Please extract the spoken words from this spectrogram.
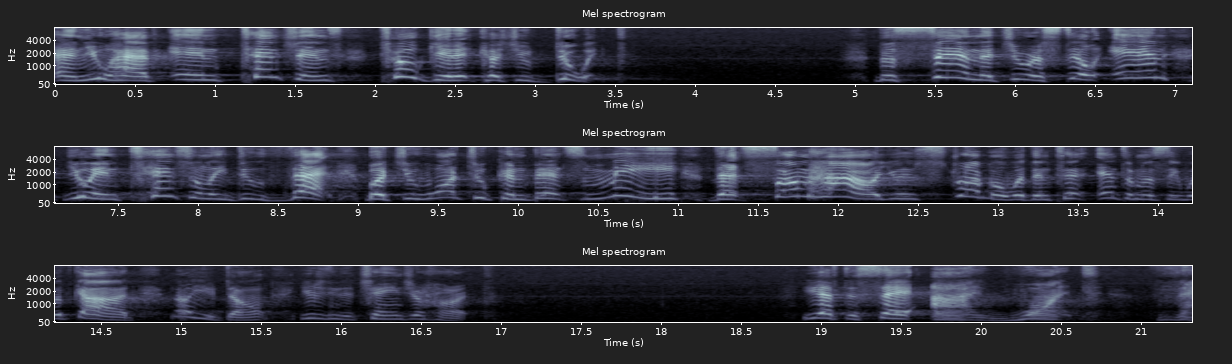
and you have intentions to get it because you do it. The sin that you are still in, you intentionally do that, but you want to convince me that somehow you struggle with inti- intimacy with God. No, you don't. You just need to change your heart. You have to say, I want that.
